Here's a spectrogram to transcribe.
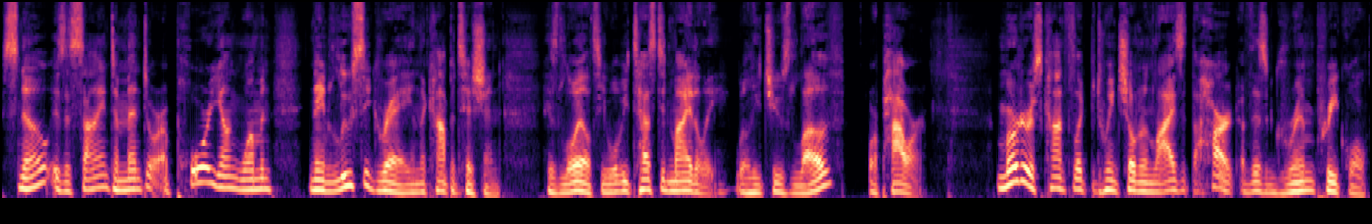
Snow is assigned to mentor a poor young woman named Lucy Gray in the competition. His loyalty will be tested mightily. Will he choose love or power? Murderous conflict between children lies at the heart of this grim prequel.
